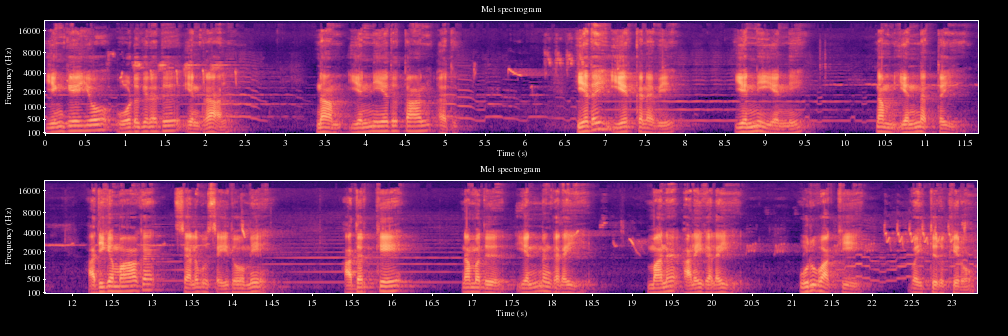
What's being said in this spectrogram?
எங்கேயோ ஓடுகிறது என்றால் நாம் எண்ணியது தான் அது. எதை ஏற்கனவே எண்ணி எண்ணி நம் எண்ணத்தை அதிகமாக செலவு செய்தோமே அதற்கே நமது எண்ணங்களை மன அலைகளை உருவாக்கி வைத்திருக்கிறோம்.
